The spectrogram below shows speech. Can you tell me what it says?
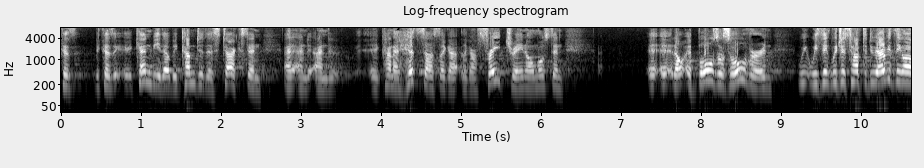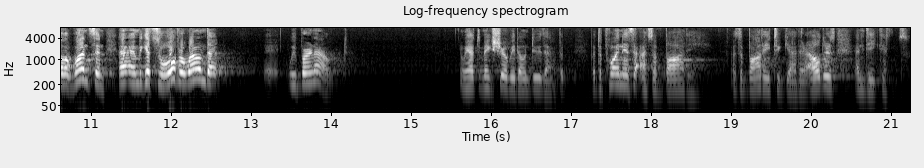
because, because it can be that we come to this text and, and, and, and it kind of hits us like a, like a freight train almost, and it, it, it, bowls us over, and we, we think we just have to do everything all at once, and, and we get so overwhelmed that we burn out. And we have to make sure we don't do that. But, but the point is, that as a body, as a body together, elders and deacons,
